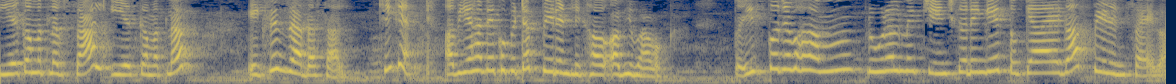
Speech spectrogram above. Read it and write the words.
ईयर का मतलब साल ईयर्स का मतलब एक से ज़्यादा साल, ठीक है? अब यहाँ देखो बेटा पेरेंट लिखा हो, अभिभावक। तो इसको जब हम प्लूरल में चेंज करेंगे तो क्या आएगा? पेरेंट्स आएगा।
